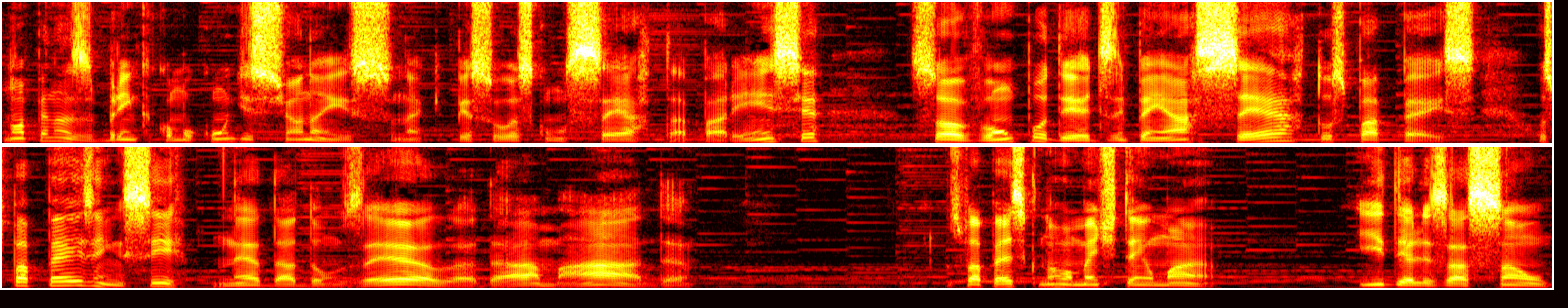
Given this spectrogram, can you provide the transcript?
Não apenas brinca, como condiciona isso, né? que pessoas com certa aparência só vão poder desempenhar certos papéis. Os papéis em si, né, da donzela, da amada, os papéis que normalmente têm uma idealização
